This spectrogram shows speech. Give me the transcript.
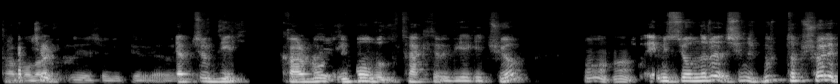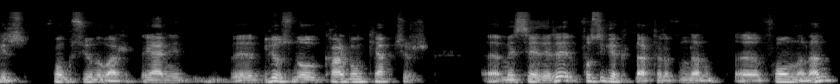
tam Capture olarak. Diye evet. Capture değil. Carbon Removal Factory diye geçiyor. Aha. Emisyonları şimdi bu tabii şöyle bir fonksiyonu var. Yani e, biliyorsun o carbon capture e, meseleleri fosil yakıtlar tarafından fonlanan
